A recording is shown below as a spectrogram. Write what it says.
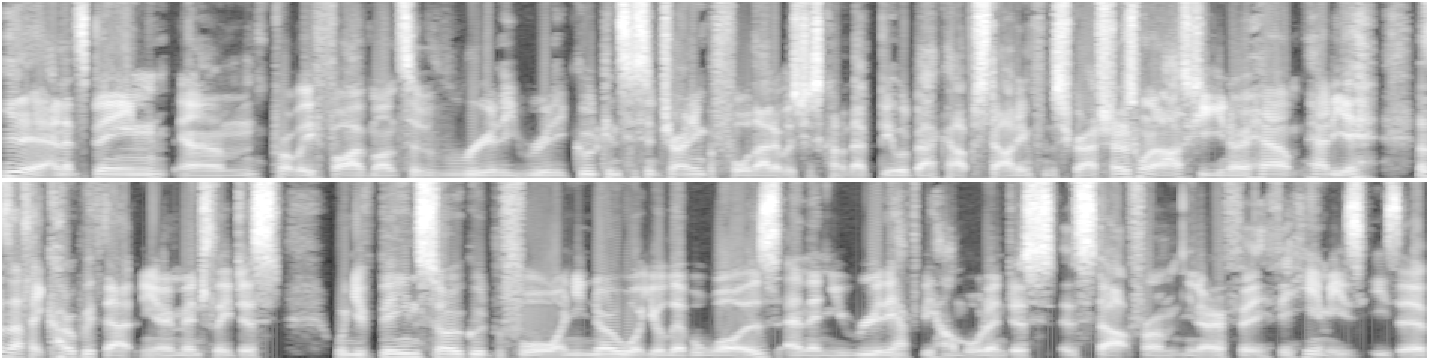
yeah, and it's been um, probably five months of really, really good, consistent training. Before that, it was just kind of that build back up, starting from scratch. And I just want to ask you, you know, how how do you how does an athlete cope with that? You know, mentally, just when you've been so good before and you know what your level was, and then you really have to be humbled and just start from, you know, for for him, he's he's a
